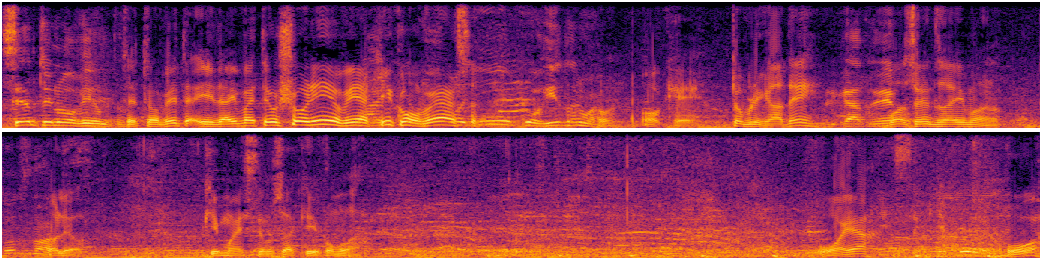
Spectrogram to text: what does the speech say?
190. 190. E daí vai ter o chorinho, vem aqui, conversa. Chorinho, Corrida no ar. Ok. Muito obrigado, hein? Obrigado, eu. Boas vendas aí, mano. todos nós. Valeu. O que mais temos aqui? Vamos lá. Olha. Ó.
